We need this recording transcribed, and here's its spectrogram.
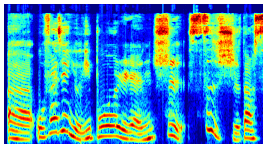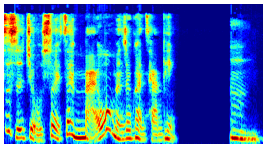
呃，我发现有一波人是四十到四十九岁在买我们这款产品，嗯，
